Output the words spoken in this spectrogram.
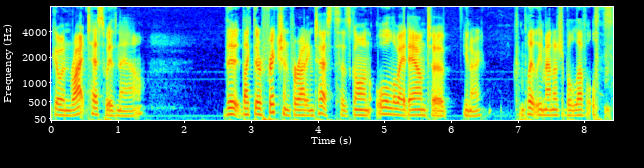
go and write tests with now, the like the friction for writing tests has gone all the way down to, you know, completely manageable levels.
